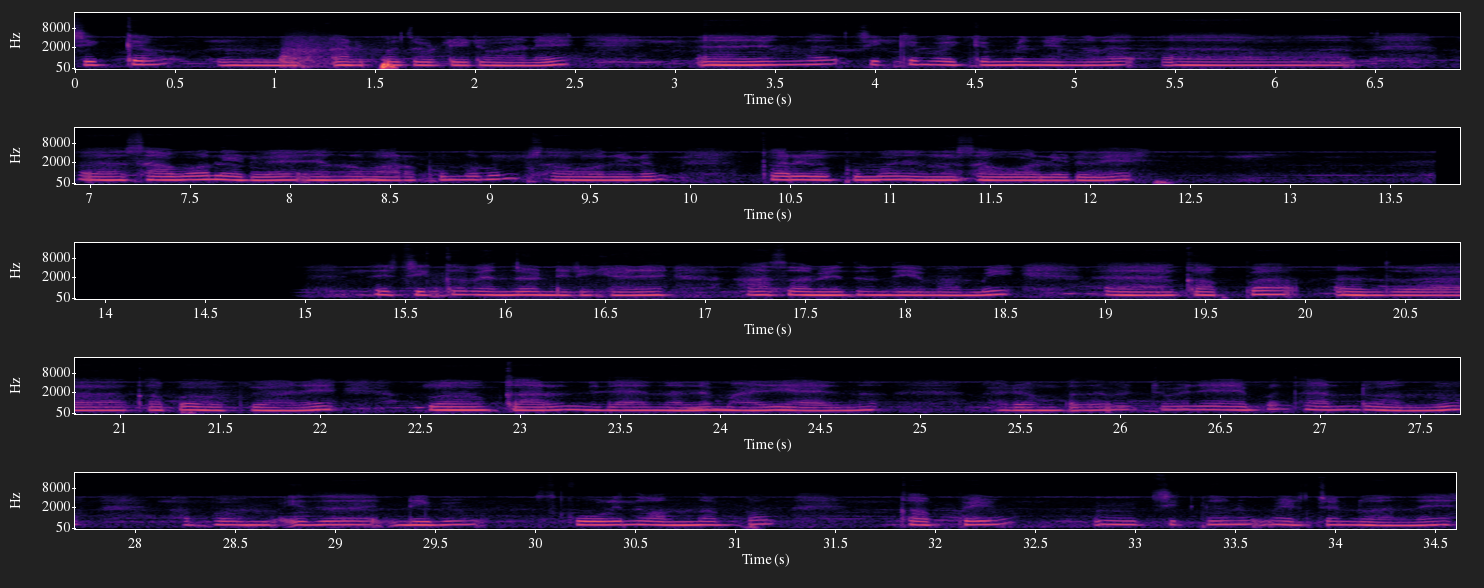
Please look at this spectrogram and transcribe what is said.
ചിക്കൻ അടുപ്പത്തോട്ടിടുവാണ് ഞങ്ങൾ ചിക്കൻ വയ്ക്കുമ്പോൾ ഞങ്ങൾ സവോള ഇടുവേ. ഞങ്ങൾ വറക്കുമ്പോഴും സവോള ഇടും. കറി വെക്കുമ്പോൾ ഞങ്ങൾ സവോള ഇടുവേ. ചിക്കൻ വെന്തുകൊണ്ടിരിക്കുകയാണ്. ആ സമയത്ത് എന്ത് ചെയ്യും മമ്മി? കപ്പ എന്തുവാ കപ്പ വെക്കുകയാണ്. അപ്പോൾ കറണ്ട് ഇല്ലായിരുന്നു നല്ല മഴയായിരുന്നു. ഒരു ഒമ്പത് പത്ത് മണിയായപ്പം കറണ്ട് വന്നു. അപ്പം ഇത് ലിബി സ്കൂളിൽ നിന്ന് വന്നപ്പം കപ്പയും ചിക്കനും മേടിച്ചുകൊണ്ട് വന്നേ.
